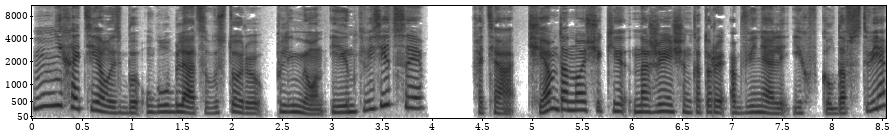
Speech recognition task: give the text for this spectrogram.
Не хотелось бы углубляться в историю племен и инквизиции, хотя чем доносчики на женщин, которые обвиняли их в колдовстве,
